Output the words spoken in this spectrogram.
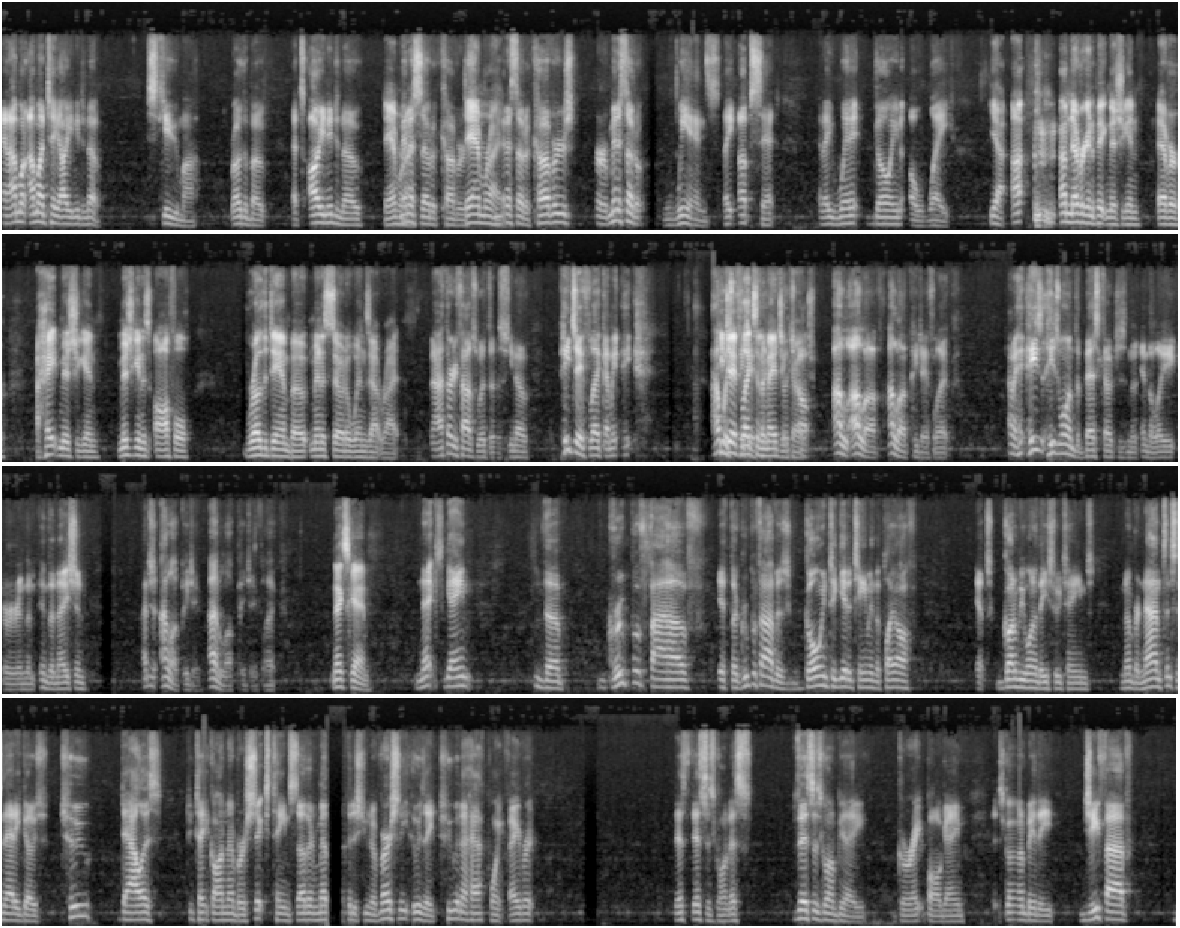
And I'm, gonna- I'm going to tell you all you need to know. Ski-U-Mah, row the boat. That's all you need to know. Damn right. Minnesota covers. Damn right. Minnesota covers, or Minnesota wins. They upset, and they win it going away. Yeah, I, I'm never going to pick Michigan ever. I hate Michigan. Michigan is awful. Row the damn boat. Minnesota wins outright. I 35's with us. You know, PJ Fleck. I mean, he, I PJ Fleck's an Fleck amazing could coach. Oh, I, I love I love PJ Fleck. I mean, he's he's one of the best coaches in the in the league or in the in the nation. I just I love PJ. I love PJ Fleck. Next game. Next game, the group of five. If the group of five is going to get a team in the playoff, it's going to be one of these two teams. Number nine, Cincinnati goes to Dallas to take on number 16, Southern Methodist University, who is a two and a half point favorite. This this is going this this is going to be a great ball game. It's going to be the G5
